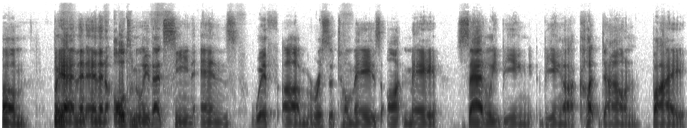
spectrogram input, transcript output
Um, but yeah, and then and then ultimately that scene ends with uh, Marisa Tomei's Aunt May sadly being being uh, cut down by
